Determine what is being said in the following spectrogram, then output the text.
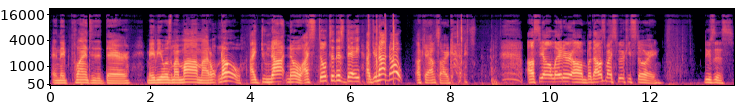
and they planted it there. Maybe it was my mom. I don't know. I do not know. I still to this day, I do not know. Okay, I'm sorry, guys. I'll see y'all later. Um, but that was my spooky story. Deuces.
